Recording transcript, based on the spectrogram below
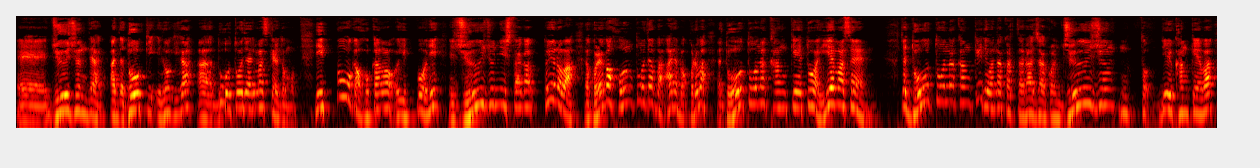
えー、従順である、あ、同期、同期が同等でありますけれども、一方が他の一方に従順に従うというのは、これが本当であれば、これは同等な関係とは言えません。じゃ、同等な関係ではなかったら、じゃあ、この従順という関係は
